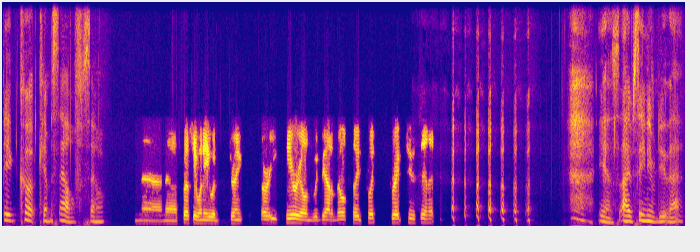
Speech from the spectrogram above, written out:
big cook himself, so No, no, especially when he would drink or eat cereal and we'd be out of milk, so he'd put grape juice in it. yes, I've seen him do that.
